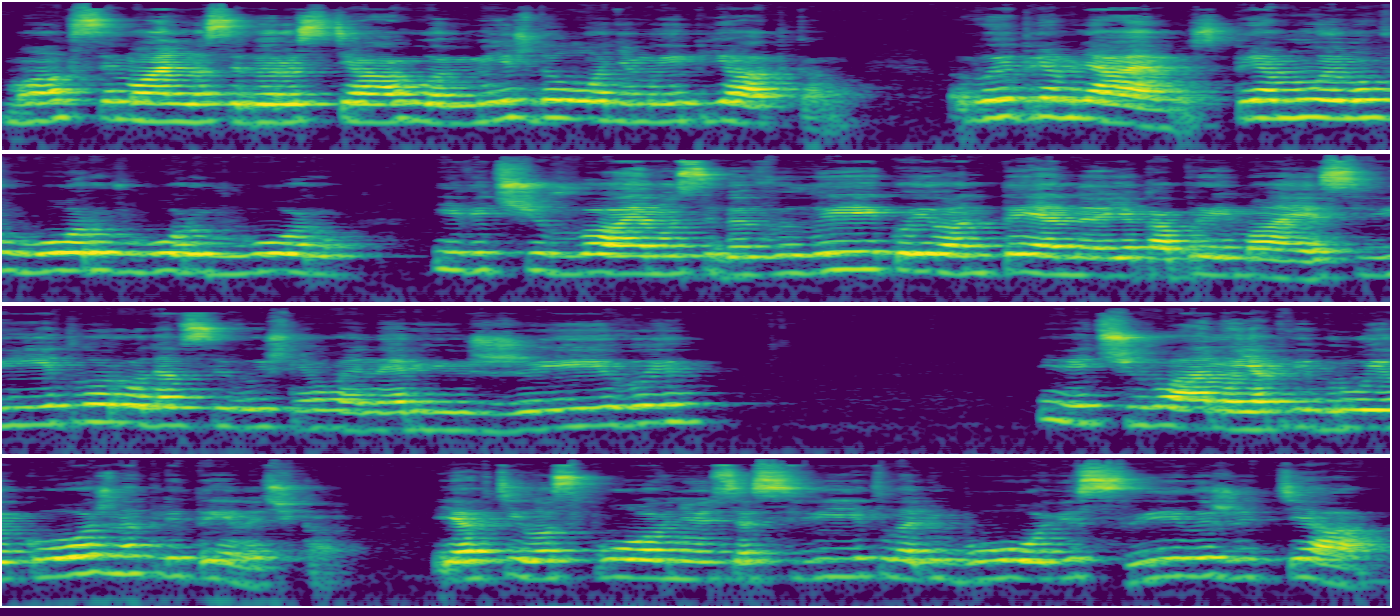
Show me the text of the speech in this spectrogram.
максимально себе розтягуємо між долонями і п'ятками. Випрямляємось, прямуємо вгору, вгору, вгору. І відчуваємо себе великою антеною, яка приймає світло, рода Всевишнього енергію живи. І відчуваємо, як вібрує кожна клітиночка як тіло сповнюється світла, любові, сили життя.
